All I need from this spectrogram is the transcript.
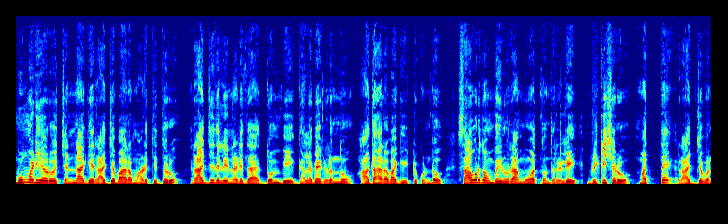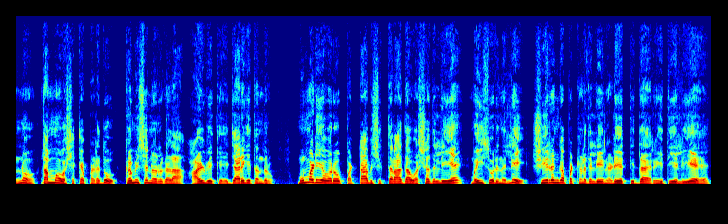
ಮುಮ್ಮಡಿಯವರು ಚೆನ್ನಾಗಿ ರಾಜ್ಯಭಾರ ಮಾಡುತ್ತಿದ್ದರು ರಾಜ್ಯದಲ್ಲಿ ನಡೆದ ದೊಂಬಿ ಗಲಭೆಗಳನ್ನು ಆಧಾರವಾಗಿ ಇಟ್ಟುಕೊಂಡು ಸಾವಿರದ ಒಂಬೈನೂರ ಮೂವತ್ತೊಂದರಲ್ಲಿ ಬ್ರಿಟಿಷರು ಮತ್ತೆ ರಾಜ್ಯವನ್ನು ತಮ್ಮ ವಶಕ್ಕೆ ಪಡೆದು ಕಮಿಷನರುಗಳ ಆಳ್ವಿಕೆ ಜಾರಿಗೆ ತಂದರು. ಮುಮ್ಮಡಿಯವರು ಪಟ್ಟಾಭಿಷಿಕ್ತರಾದ ವರ್ಷದಲ್ಲಿಯೇ ಮೈಸೂರಿನಲ್ಲಿ ಶ್ರೀರಂಗಪಟ್ಟಣದಲ್ಲಿ ನಡೆಯುತ್ತಿದ್ದ ರೀತಿಯಲ್ಲಿಯೇ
